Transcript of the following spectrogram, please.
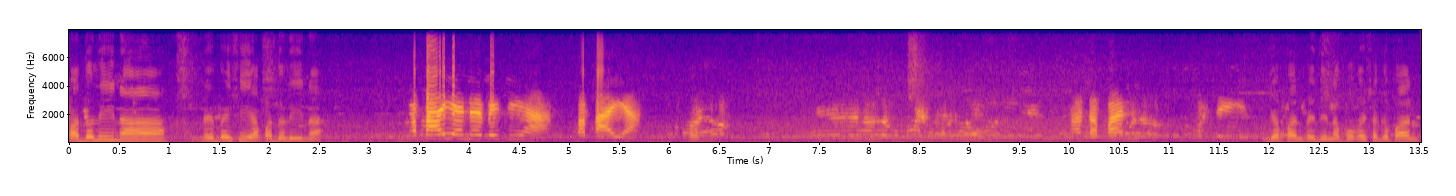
Padolina. Nueva Ecija, Padolina. Papaya, Nueva Ecija. Papaya. Pa- Agapan. Kasi, Gapan, pwede na po kayo sa Gapan.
